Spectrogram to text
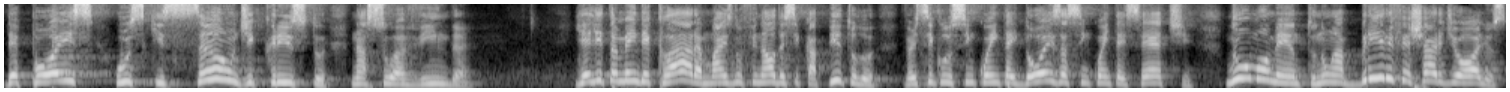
depois os que são de Cristo na sua vinda. E ele também declara, mais no final desse capítulo, versículos 52 a 57, no momento, num abrir e fechar de olhos,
